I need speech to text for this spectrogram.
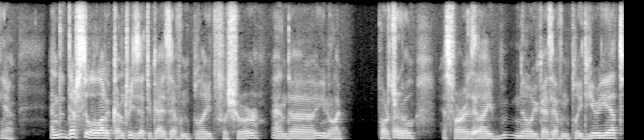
Yeah. And there's still a lot of countries that you guys haven't played for sure, and uh, you know, like Portugal. Mm. As far as yeah. I know, you guys haven't played here yet.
